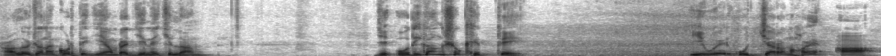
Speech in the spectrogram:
আলোচনা করতে গিয়ে আমরা জেনেছিলাম যে অধিকাংশ ক্ষেত্রে ইউ এর উচ্চারণ হয় আ।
